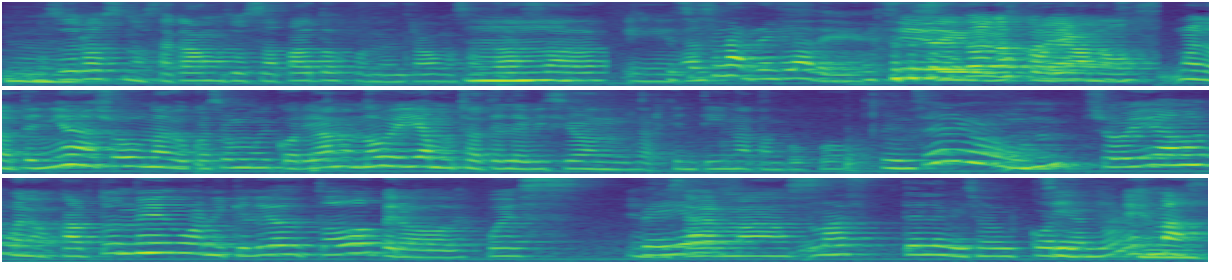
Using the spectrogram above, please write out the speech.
nosotros nos sacábamos los zapatos cuando entrábamos a casa. eh, Esa es una regla de... Sí, de Sí, de todos los los coreanos. Bueno, tenía yo una educación muy coreana, no veía mucha televisión de Argentina tampoco. ¿En serio? Ujú. Yo veía más, bueno, Cartoon Network, Nickelodeon, todo, pero después empecé a ver ¿Veías más... televisión Sí, coreana? es más,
